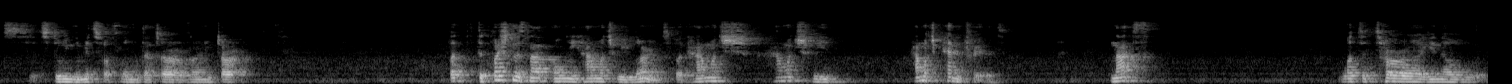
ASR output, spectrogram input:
It's, it's doing the mitzvah of limud Torah, of learning Torah. But the question is not only how much we learned, but how much, how much we, how much penetrated. Not what the Torah, you know,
